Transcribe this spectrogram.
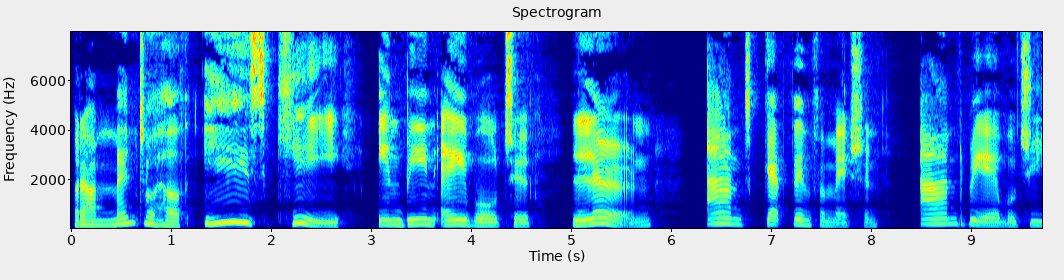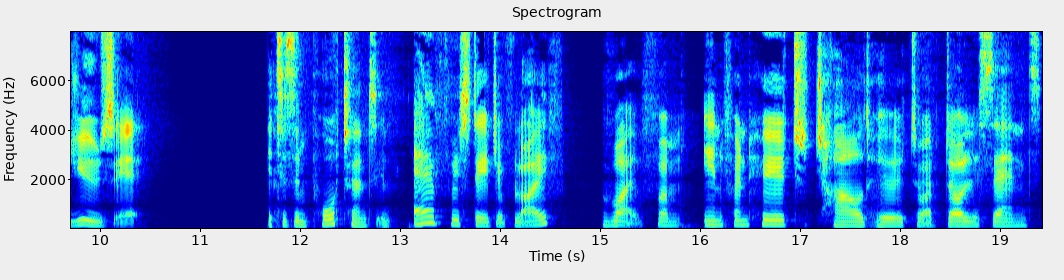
but our mental health is key in being able to learn and get the information and be able to use it. It is important in every stage of life, right from infanthood to childhood to adolescence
